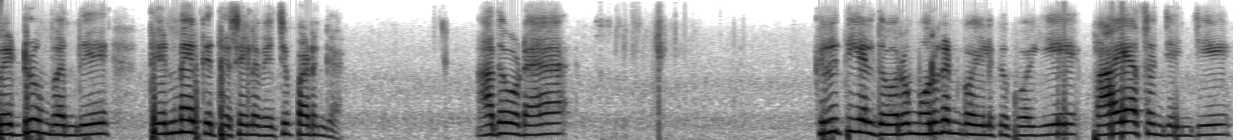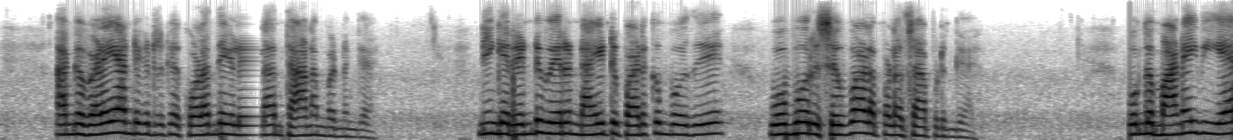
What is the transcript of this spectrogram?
பெட்ரூம் வந்து தென்மேற்கு திசையில் வச்சு படுங்க. அதோட கிருத்தியல் தோறும் முருகன் கோயிலுக்கு போய் பாயாசம் செஞ்சு அங்கே விளையாண்டுக்கிட்டு இருக்க குழந்தைகளெல்லாம் தானம் பண்ணுங்க. நீங்கள் ரெண்டு பேரும் நைட்டு படுக்கும்போது ஒவ்வொரு செவ்வாழைப்பழம் சாப்பிடுங்க. உங்கள் மனைவியை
